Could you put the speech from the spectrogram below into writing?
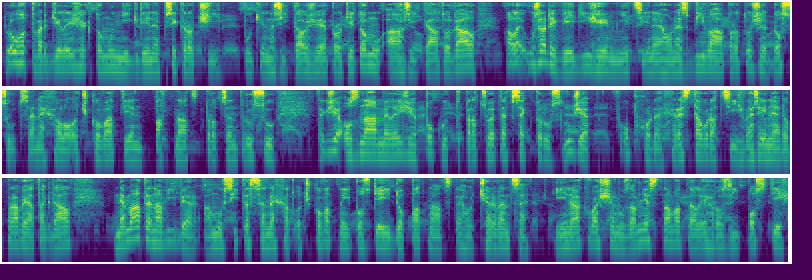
Dlouho tvrdili, že k tomu nikdy nepřikročí. Putin říkal, že je proti tomu a říká to dál, ale úřady vědí, že jim nic jiného nezbývá, protože dosud se nechalo očkovat jen 15% Rusů. Takže oznámili, že pokud pracujete v sektoru služeb, v obchodech, restauracích, veřejné dopravy a tak dál, nemáte na výběr a musíte se nechat očkovat nejpozději do 15. července. Jinak vašemu zaměstnavateli hrozí postih,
